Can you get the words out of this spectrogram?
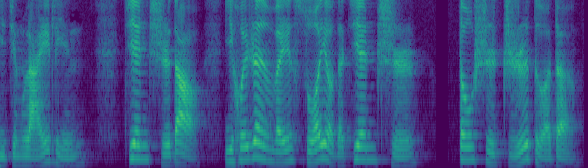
已经来临。坚持到。你会认为所有的坚持都是值得的。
